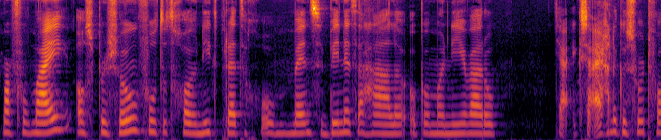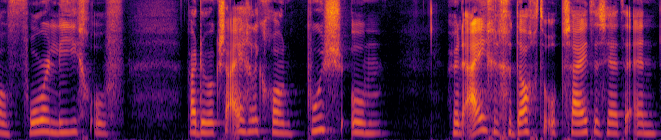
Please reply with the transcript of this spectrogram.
Maar voor mij als persoon voelt het gewoon niet prettig om mensen binnen te halen op een manier waarop ja, ik ze eigenlijk een soort van voorlieg of waardoor ik ze eigenlijk gewoon push om hun eigen gedachten opzij te zetten en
